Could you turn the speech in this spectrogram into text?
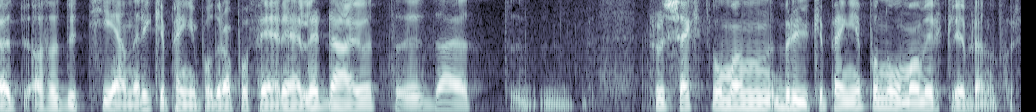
jo et, altså, du tjener ikke penger på å dra på ferie heller. Det er jo et, det er et prosjekt hvor man bruker penger på noe man virkelig brenner for.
